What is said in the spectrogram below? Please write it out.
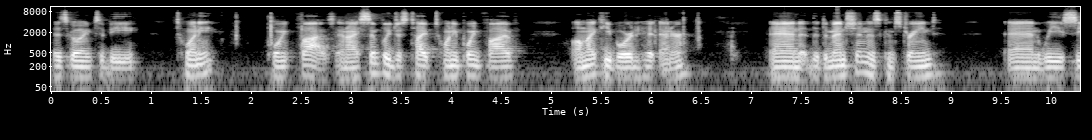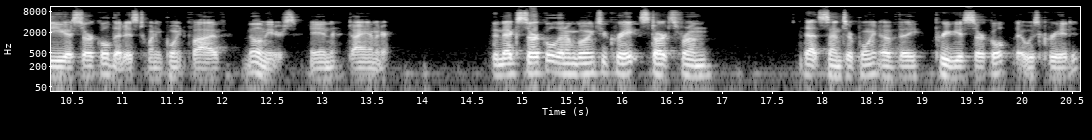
is going to be 20.5 and I simply just type 20.5 on my keyboard and hit enter and the dimension is constrained and we see a circle that is 20.5 millimeters in diameter. The next circle that I'm going to create starts from that center point of the previous circle that was created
